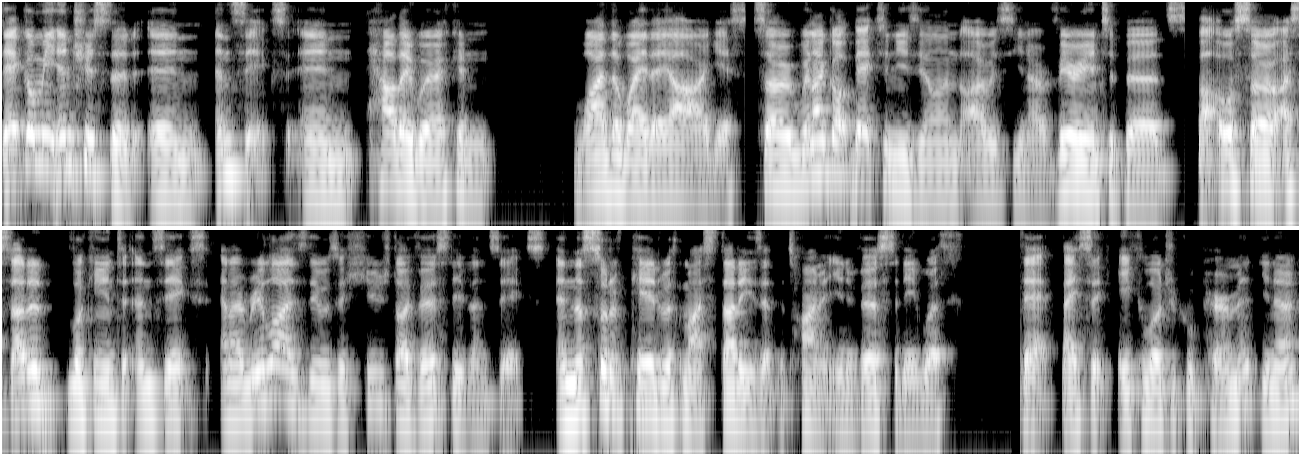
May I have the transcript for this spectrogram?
That got me interested in insects and how they work and why the way they are, I guess. So when I got back to New Zealand, I was, you know, very into birds, but also I started looking into insects and I realized there was a huge diversity of insects. And this sort of paired with my studies at the time at university with that basic ecological pyramid, you know,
